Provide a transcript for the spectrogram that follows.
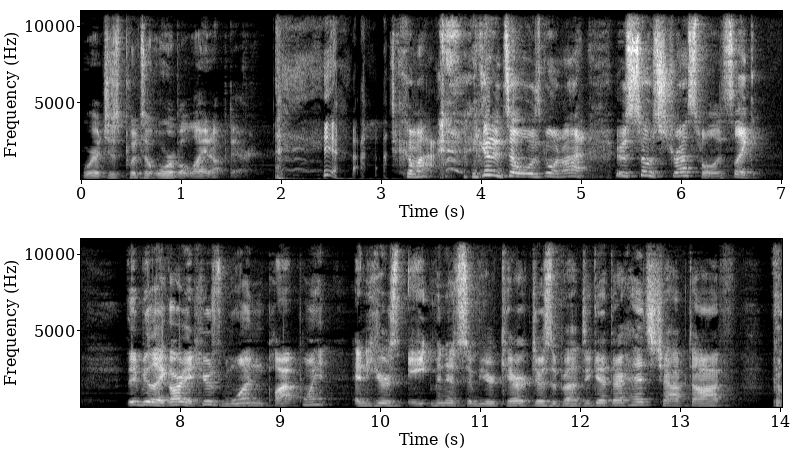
where it just puts an orb of light up there. yeah. Come on. I couldn't tell what was going on. It was so stressful. It's like they'd be like, all right, here's one plot point, and here's eight minutes of your characters about to get their heads chopped off.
